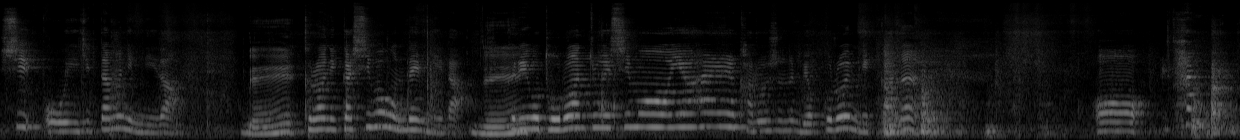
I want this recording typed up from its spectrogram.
15이기 때문입니다. 네. 그러니까 15군데입니다. 네. 그리고 도로 한쪽에 심어야 할 가로수는 몇 그루입니까는 어, 한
